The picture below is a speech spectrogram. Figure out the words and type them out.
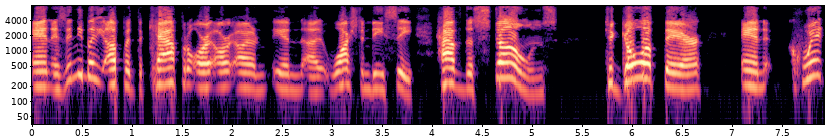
And is anybody up at the Capitol or, or, or in uh, Washington D.C. have the stones to go up there and quit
